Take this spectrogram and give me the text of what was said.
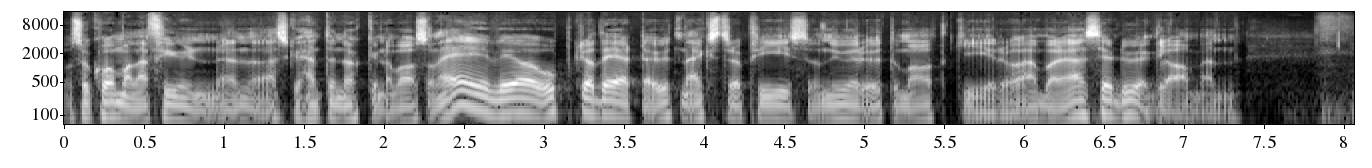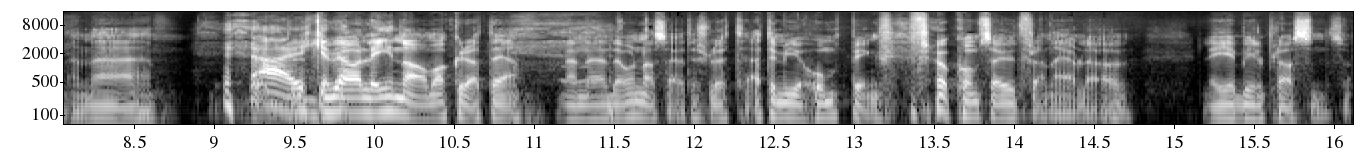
Og så kom han der fyren jeg skulle hente nøkkelen og var sånn Hei, vi har oppgradert deg uten ekstra pris, og nå er det automatgir. Og jeg bare Jeg ser du er glad, men, men eh, Jeg er ikke du det. er alene om akkurat det, men eh, det ordna seg jo til slutt. Etter mye humping for å komme seg ut fra den jævla leiebilplassen. Så.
